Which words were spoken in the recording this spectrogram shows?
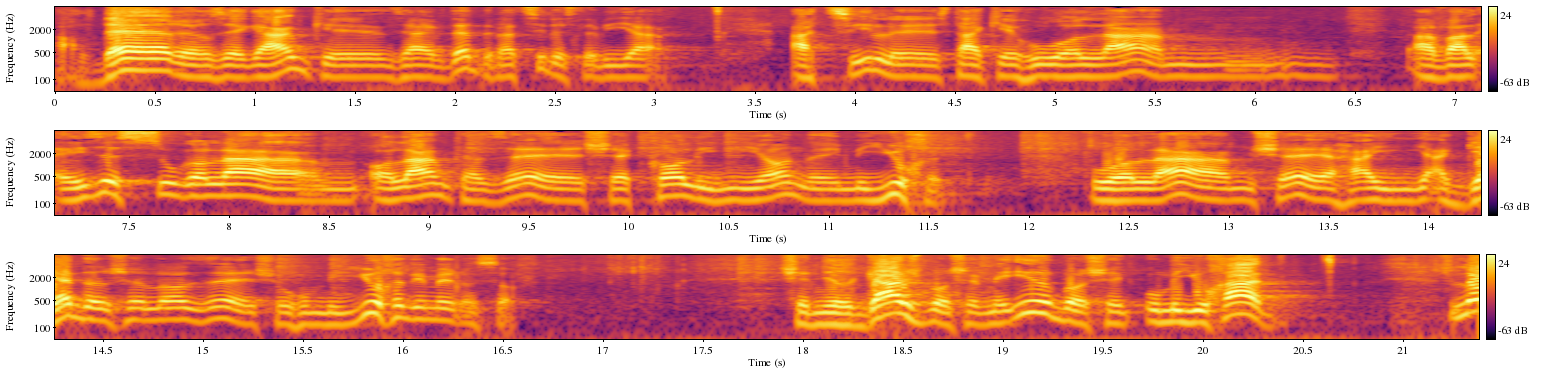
על דרך זה גם כן, זה ההבדל בין אצילס לביאה. אצילס, תקה הוא עולם, אבל איזה סוג עולם? עולם כזה שכל עניון מיוחד. הוא עולם שהגדר שלו זה שהוא מיוחד עם אינסוף. שנרגש בו, שמאיר בו, שהוא מיוחד. לא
